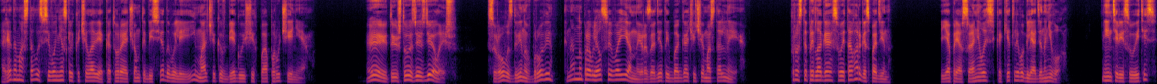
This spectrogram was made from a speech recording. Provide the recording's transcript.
Рядом осталось всего несколько человек, которые о чем-то беседовали, и мальчиков, бегающих по поручениям. «Эй, ты что здесь делаешь?» Сурово сдвинув брови, к нам направлялся военный, разодетый богаче, чем остальные. «Просто предлагаю свой товар, господин». Я приосанилась, кокетливо глядя на него. «Интересуетесь?»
